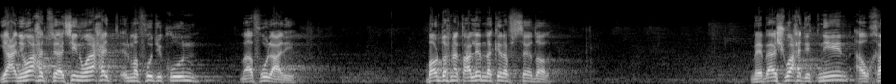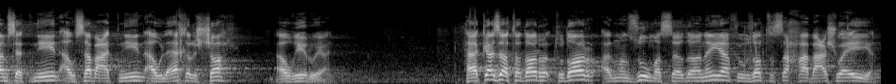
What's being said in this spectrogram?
يعني 31 واحد المفروض يكون مقفول عليه. برضه إحنا اتعلمنا كده في الصيدلة. ما يبقاش واحد اتنين أو خمسة اتنين أو سبعة اتنين أو لآخر الشهر أو غيره يعني. هكذا تدار, تدار المنظومة الصيدلانية في وزارة الصحة بعشوائية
